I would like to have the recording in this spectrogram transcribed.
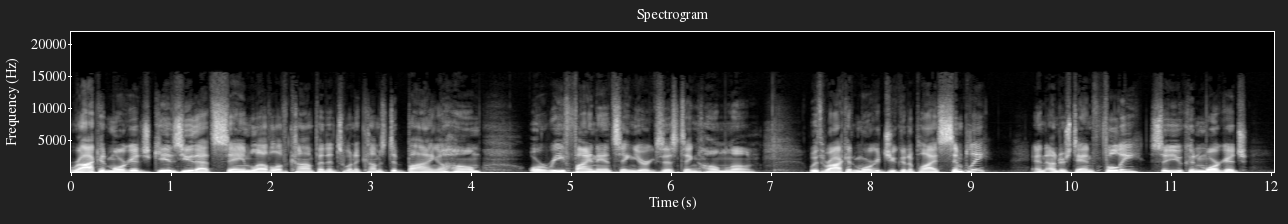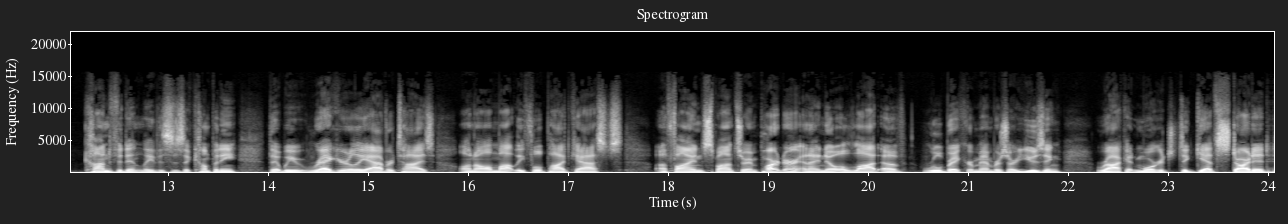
Rocket Mortgage gives you that same level of confidence when it comes to buying a home or refinancing your existing home loan. With Rocket Mortgage, you can apply simply and understand fully so you can mortgage confidently. This is a company that we regularly advertise on all Motley Fool podcasts. A fine sponsor and partner, and I know a lot of Rule Breaker members are using Rocket Mortgage to get started.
